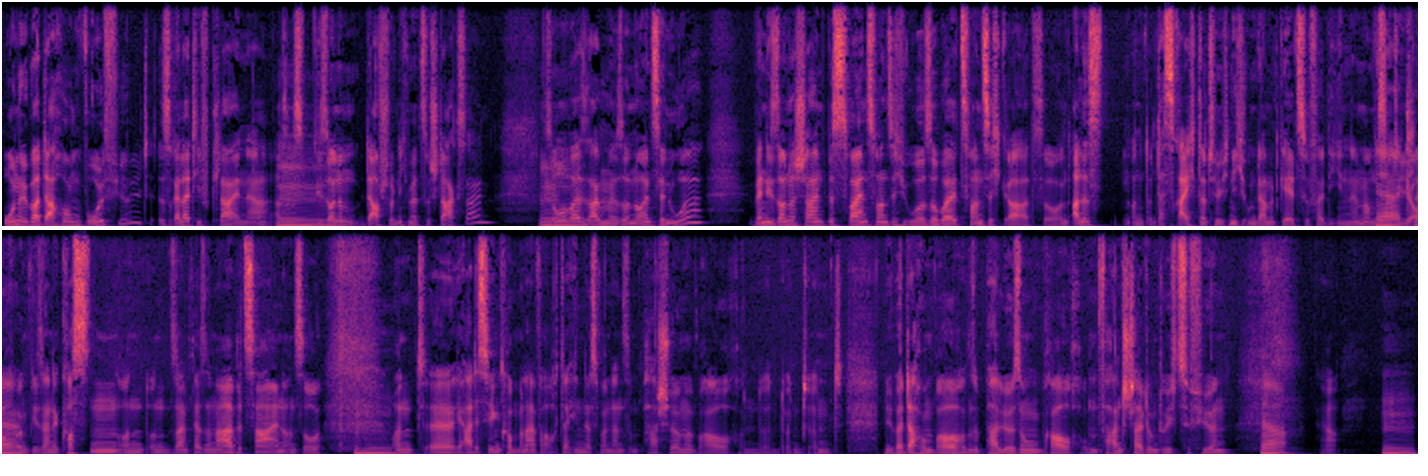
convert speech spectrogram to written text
ohne Überdachung wohlfühlt, ist relativ klein. Ja? Also mm. es, die Sonne darf schon nicht mehr zu stark sein. Mm. So, weil sagen wir so 19 Uhr. Wenn die Sonne scheint bis 22 Uhr, so bei 20 Grad. So. Und alles, und, und das reicht natürlich nicht, um damit Geld zu verdienen. Ne? Man muss ja, natürlich klar. auch irgendwie seine Kosten und, und sein Personal bezahlen und so. Mhm. Und äh, ja, deswegen kommt man einfach auch dahin, dass man dann so ein paar Schirme braucht und, und, und, und eine Überdachung braucht und so ein paar Lösungen braucht, um Veranstaltungen durchzuführen. Ja. Ja. Mhm.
